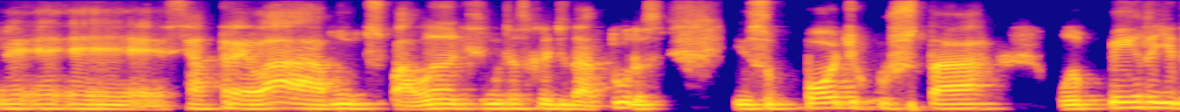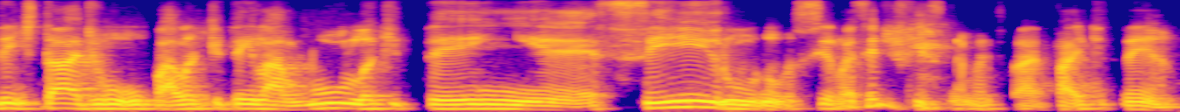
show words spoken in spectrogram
é, é, é, se atrelar a muitos palanques, muitas candidaturas, isso pode custar uma perda de identidade. Um, um palanque que tem lá Lula, que tem é, Ciro, Ciro vai ser difícil, né? mas vai, vai que tenha.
